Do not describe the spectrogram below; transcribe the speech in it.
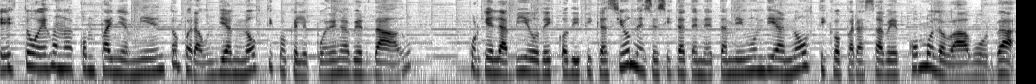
Esto es un acompañamiento para un diagnóstico que le pueden haber dado, porque la biodescodificación necesita tener también un diagnóstico para saber cómo lo va a abordar.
